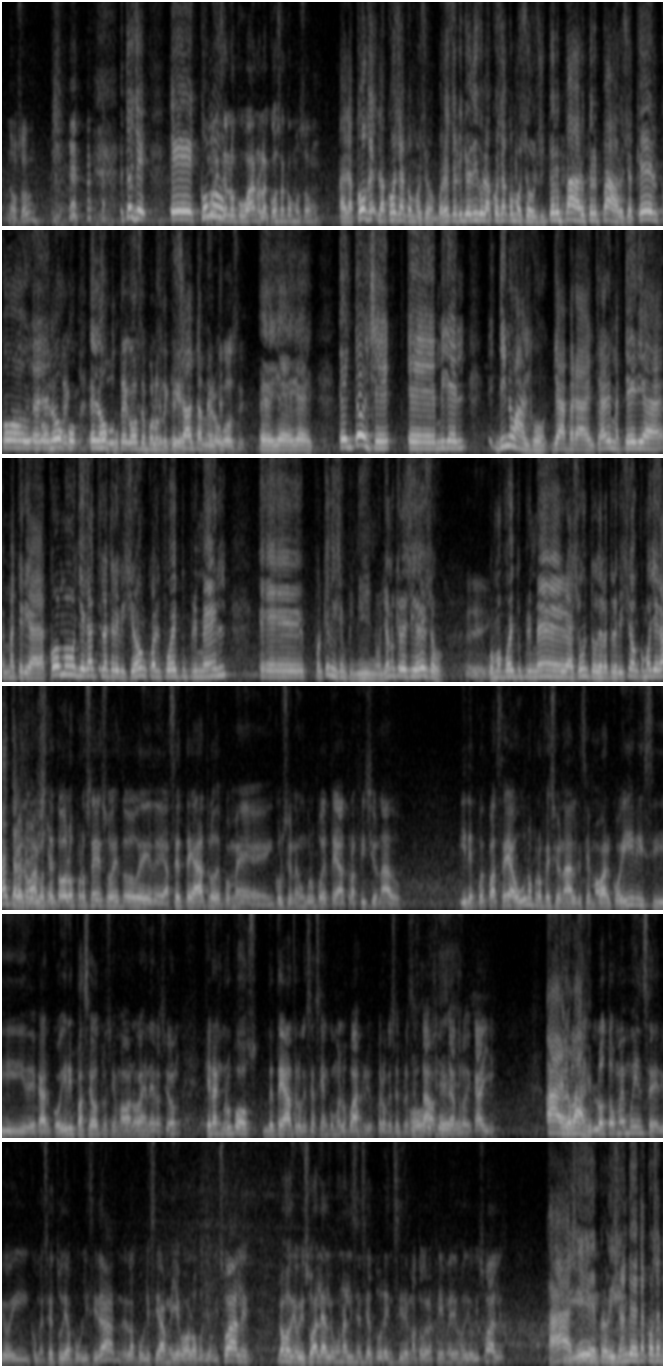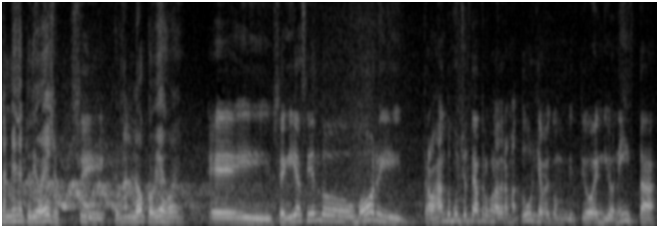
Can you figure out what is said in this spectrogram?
No son. Entonces, eh, ¿cómo.? Como dicen los cubanos, las cosas como son. Ah, la, cosa- las cosas como son. Por eso es que yo digo las cosas como son. Si tú eres pájaro, tú eres pájaro. Si aquel co- es loco, usted- es loco. usted goce por donde quiera, Exactamente. pero goce. Ey, ey, ey. Entonces, eh, Miguel, dinos algo, ya para entrar en materia, en materia. ¿Cómo llegaste a la televisión? ¿Cuál fue tu primer... eh, ¿Por qué dicen pinino? Yo no quiero decir eso. Sí. ¿Cómo fue tu primer asunto de la televisión? ¿Cómo llegaste a la Bueno, agoté televisión? todos los procesos, esto de, de hacer teatro, después me incursioné en un grupo de teatro aficionado. Y después pasé a uno profesional que se llamaba Arcoiris y de Arcoiris pasé a otro que se llamaba Nueva Generación, que eran grupos de teatro que se hacían como en los barrios, pero que se presentaban Ok. en un teatro de calle. Ah, en Lo los barrios. Lo tomé muy en serio y comencé a estudiar publicidad. La publicidad me llevó a los audiovisuales. Los audiovisuales, una licenciatura en cinematografía y medios audiovisuales. Ah, y- sí, en provisión y- de esta cosa también estudió eso. Sí, Es un loco viejo, eh. Eh, y seguí haciendo humor y trabajando mucho el teatro con la dramaturgia, me convirtió en guionista.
